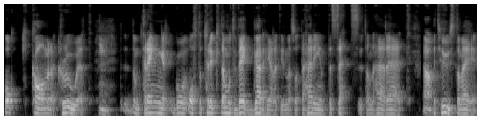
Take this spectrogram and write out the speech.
och kameracrewet. Mm. De tränger, går ofta tryckta mot väggar hela tiden. Så att det här är inte sets utan det här är ett, Ja. ett hus de är i.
